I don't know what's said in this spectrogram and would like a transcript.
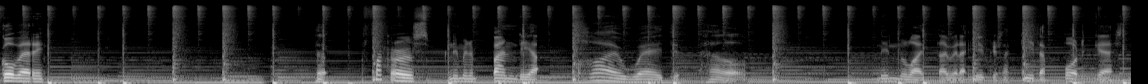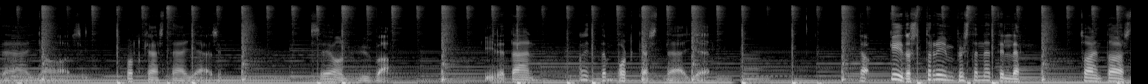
coveri. Fuckers-niminen bändi ja Highway to Hell. Ninnu laittaa vielä Irkistä kiitä podcastia jaasi. Podcastia jääsi. Se on hyvä. Kiitetään sitten podcastia jää. Ja kiitos Stream.netille. Sain taas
